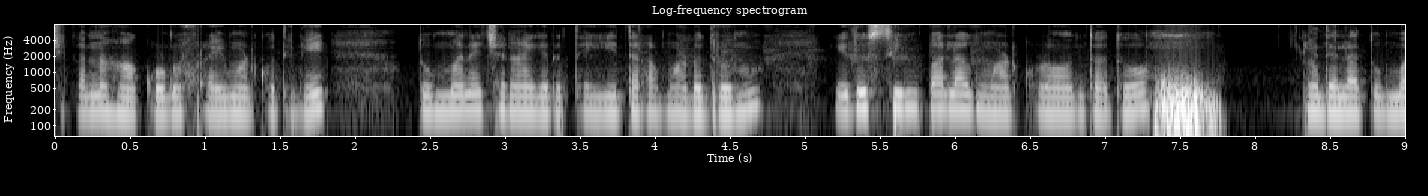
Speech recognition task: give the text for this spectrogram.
ಚಿಕನ್ನ ಹಾಕ್ಕೊಂಡು ಫ್ರೈ ಮಾಡ್ಕೊತೀನಿ. ತುಂಬಾ ಚೆನ್ನಾಗಿರುತ್ತೆ ಈ ಥರ ಮಾಡಿದ್ರೂ ಇದು ಸಿಂಪಲ್ಲಾಗಿ ಮಾಡ್ಕೊಳ್ಳೋ ಅಂಥದ್ದು. ಅದೆಲ್ಲ ತುಂಬ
